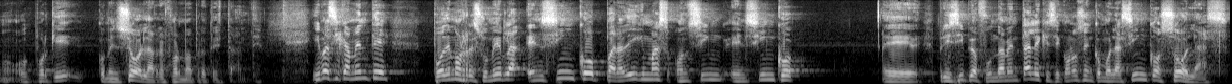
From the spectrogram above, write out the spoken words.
¿O por qué comenzó la reforma protestante? Y básicamente podemos resumirla en cinco paradigmas en cinco eh, principios fundamentales que se conocen como las cinco solas.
